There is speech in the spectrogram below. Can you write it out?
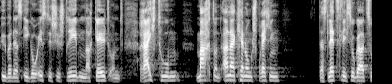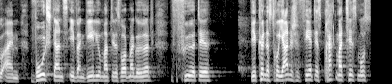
über das egoistische Streben nach Geld und Reichtum, Macht und Anerkennung sprechen, das letztlich sogar zu einem Wohlstandsevangelium, habt ihr das Wort mal gehört, führte. Wir können das trojanische Pferd des Pragmatismus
